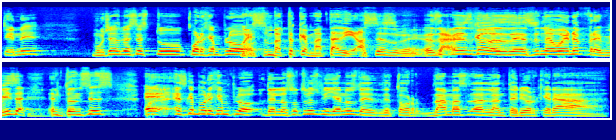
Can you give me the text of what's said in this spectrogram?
Tiene. Muchas veces tú, por ejemplo. Pues es un vato que mata dioses, güey. ¿Sabes? Como es una buena premisa. Entonces, eh, es que, por ejemplo, de los otros villanos de, de Thor, nada más la, la anterior, que era.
